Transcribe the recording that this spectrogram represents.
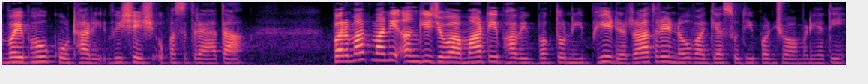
વૈભવ કોઠારી વિશેષ ઉપસ્થિત રહ્યા હતા. પરમાત્માની અંગી જોવા માટે ભાવિક ભક્તોની ભીડ રાત્રે નવ વાગ્યા સુધી પણ જોવા મળી હતી.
